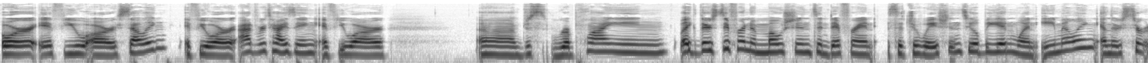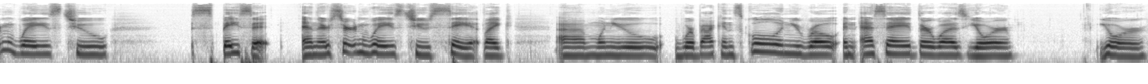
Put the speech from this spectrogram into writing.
or if you are selling, if you are advertising, if you are uh, just replying, like there's different emotions and different situations you'll be in when emailing, and there's certain ways to space it and there's certain ways to say it. Like um, when you were back in school and you wrote an essay there was your your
